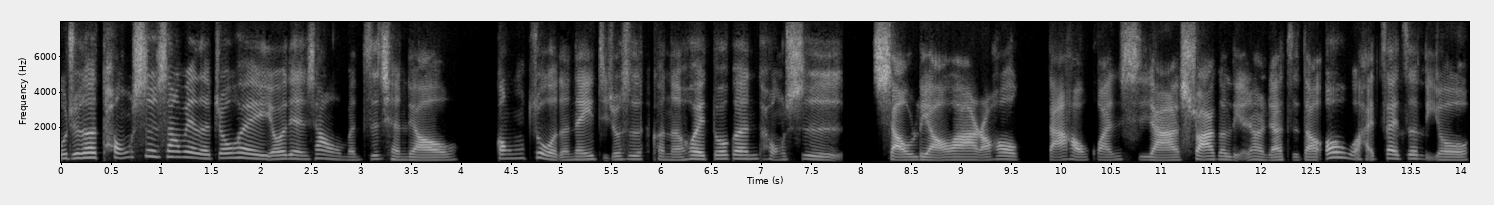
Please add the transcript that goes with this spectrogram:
我觉得同事上面的就会有点像我们之前聊工作的那一集，就是可能会多跟同事小聊啊，然后打好关系啊，刷个脸，让人家知道哦，我还在这里哦。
